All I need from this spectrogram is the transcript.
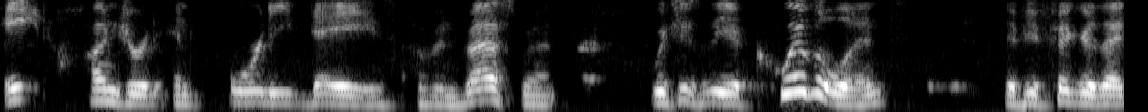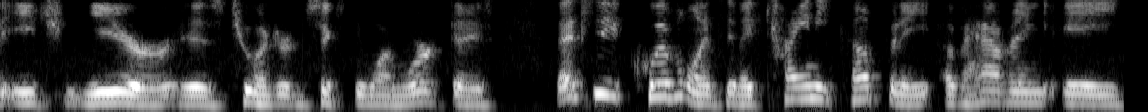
840 days of investment, which is the equivalent if you figure that each year is 261 workdays, that's the equivalent in a tiny company of having a,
